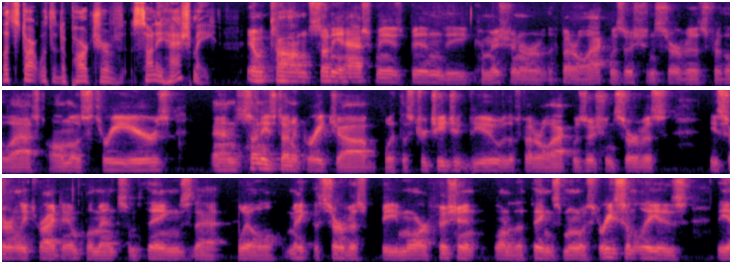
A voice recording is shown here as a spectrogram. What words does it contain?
Let's start with the departure of Sonny Hashmi. You know, Tom, Sonny Hashmi has been the commissioner of the Federal Acquisition Service for the last almost three years. And Sonny's done a great job with the strategic view of the Federal Acquisition Service. He certainly tried to implement some things that will make the service be more efficient. One of the things most recently is the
